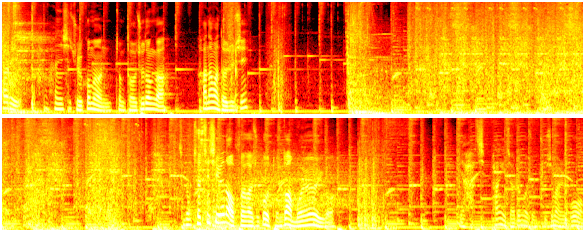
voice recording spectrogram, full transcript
차라리 한시 줄 거면 좀 더 주던가. 하나만 더 주지? 지금 처치 시효는 없어가지고 돈도 안 모여요 이거. 야 지팡이 저런 거 좀 주지 말고.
